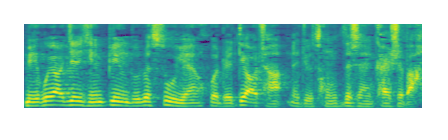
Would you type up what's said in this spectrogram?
美国要进行病毒的溯源或者调查，那就从自身开始吧。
